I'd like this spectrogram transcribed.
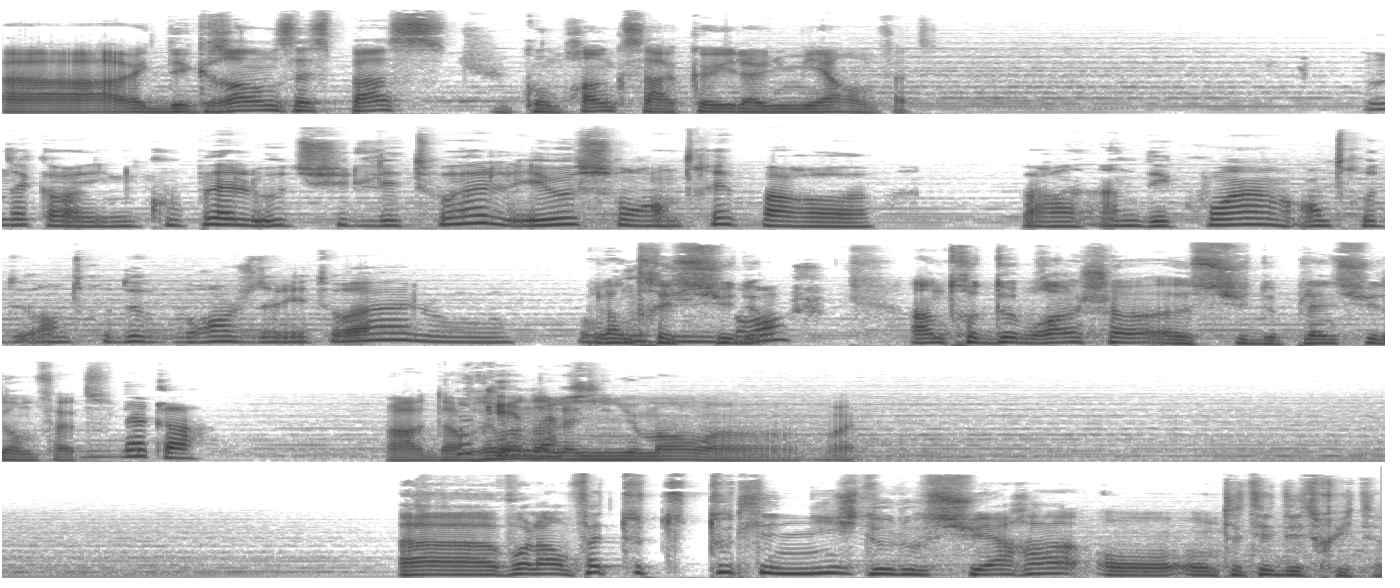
avec des grands espaces. Tu comprends que ça accueille la lumière en fait. D'accord, il y a une coupelle au-dessus de l'étoile et eux sont rentrés par, euh, par un, des coins entre deux, entre deux branches de l'étoile ou L'entrée sud. branche? Entre deux branches euh, sud, plein sud en fait. D'accord. Voilà, dans- Ok, vraiment dans l'alignement. euh, ouais. Euh, voilà, en fait, toutes- toutes les niches de l'ossuaire ont, ont été détruites.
